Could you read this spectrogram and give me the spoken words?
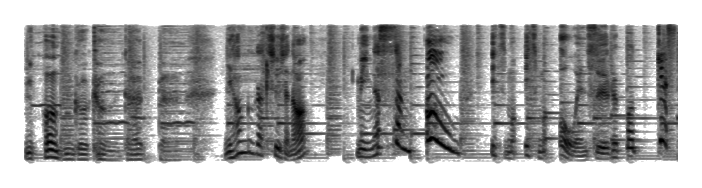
日本語コン日本語学習者の皆さん。おう。いつもいつも応援するポッキャステ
